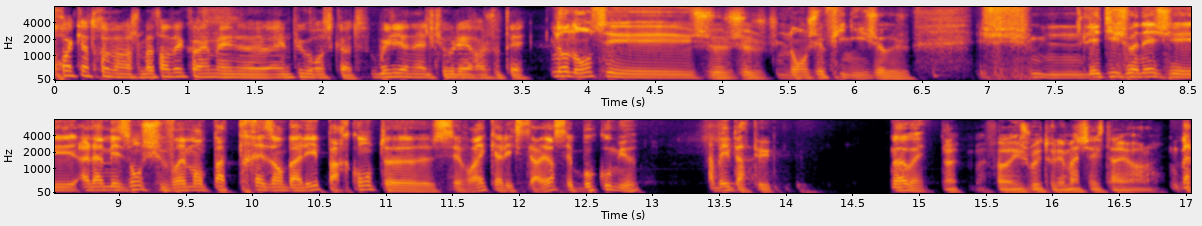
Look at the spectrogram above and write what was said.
3,80. Je m'attendais quand même à une, à une plus grosse cote. Oui, Lionel, tu voulais rajouter? Non, non, c'est, je, je, non, j'ai fini. Je, je- les Dijonais, j'ai, à la maison, je suis vraiment pas très emballé. Par contre, euh, c'est vrai qu'à l'extérieur, c'est beaucoup mieux. Ah ben il perd plus. Bah ouais. Ouais, bah, faudrait jouer tous les matchs à l'extérieur alors. Bah,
